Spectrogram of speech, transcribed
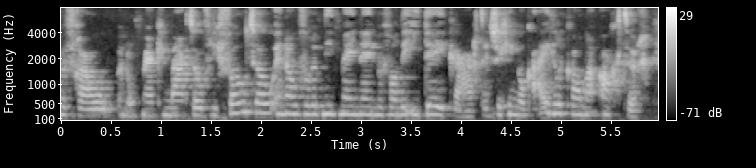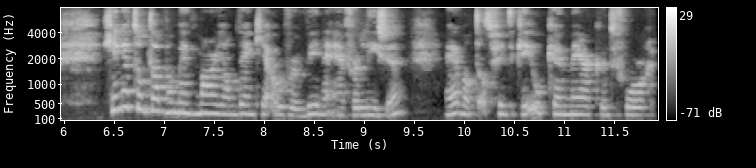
mevrouw een opmerking maakt over die foto en over het niet meenemen van de ID-kaart. En ze ging ook eigenlijk al naar achter. Ging het op dat moment, Marjan, denk je over winnen en verliezen? Hè, want dat vind ik heel kenmerkend voor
